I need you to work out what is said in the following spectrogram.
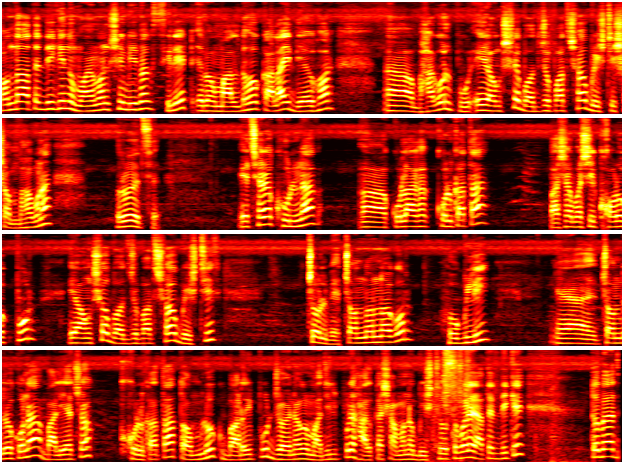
সন্ধ্যা রাতের দিকে কিন্তু ময়মনসিংহ বিভাগ, সিলেট এবং মালদহ, কালাই, দেওঘর ভাগলপুর এই অংশে বজ্রপাত সহ বৃষ্টির সম্ভাবনা রয়েছে। এছাড়া খুলনা কোলা, কলকাতা পাশাপাশি খড়গপুর এই অংশ বজ্রপাত সহ বৃষ্টির চলবে। চন্দননগর, হুগলি চন্দ্রকোনা, বালিয়াচক, কলকাতা, তমলুক, বারুইপুর, জয়নগর, মাজিলপুরে হালকা সামান্য বৃষ্টি হতে পারে রাতের দিকে। তবে আজ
